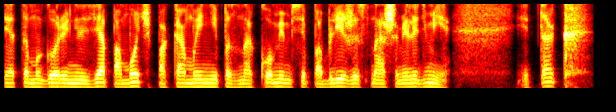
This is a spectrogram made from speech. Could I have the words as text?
Этому горю нельзя помочь, пока мы не познакомимся поближе с нашими людьми. И так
